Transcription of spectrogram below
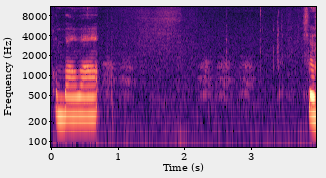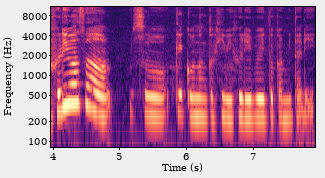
こんばんは。そう振りはさそう結構なんか日々振り V とか見たり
